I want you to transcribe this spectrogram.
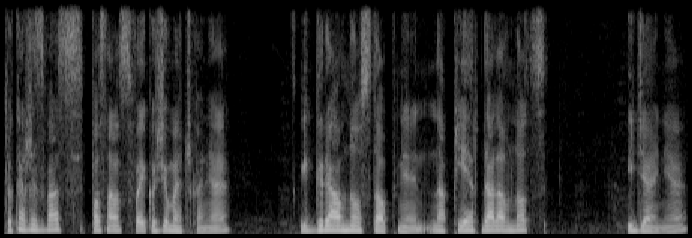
to każdy z was poznał swojego ziomeczka, nie? I grał non stop, nie? Napierdalał noc i dzień, nie?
